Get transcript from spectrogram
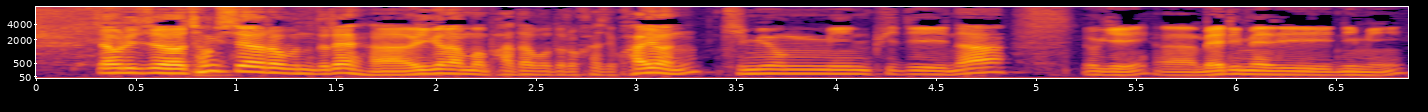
자, 우리 저 청취자 여러분들의 아, 의견 한번 받아보도록 하죠. 과연 김용민 PD나 여기 어, 메리메리 님이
